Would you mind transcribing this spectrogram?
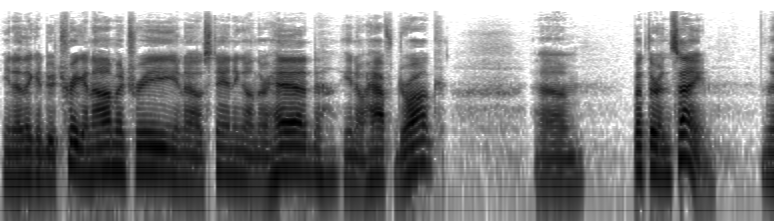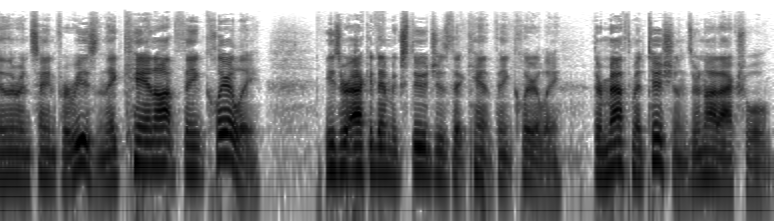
You know, they can do trigonometry, you know, standing on their head, you know, half drunk. Um, but they're insane. And they're insane for a reason. They cannot think clearly. These are academic stooges that can't think clearly. They're mathematicians. They're not actual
